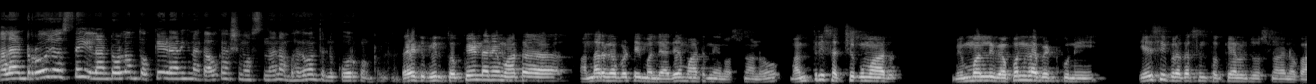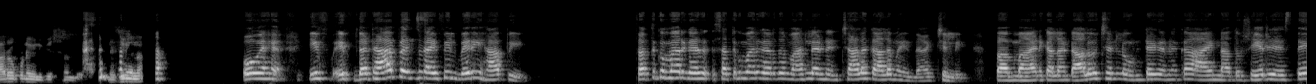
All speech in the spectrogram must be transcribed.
అలాంటి రోజు వస్తే ఇలాంటి వాళ్ళని తొక్కేయడానికి నాకు అవకాశం వస్తుందని భగవంతుని కోరుకుంటున్నాను. రైట్ మీరు తొక్కేయండి అనే మాట అన్నారు కాబట్టి మళ్ళీ అదే మాట నేను వస్తున్నాను. మంత్రి సత్యకుమార్ మిమ్మల్ని వెపన్గా పెట్టుకుని జేసీ ప్రదర్శన తొక్కేయాలని చూస్తున్నారని ఒక ఆరోపణ వినిపిస్తుంది. నిజమేనా? ఓ if if that happens I feel very happy Satyakumar garu Satyakumar గారితో మాట్లాడిన చాలా కాలం అయింది యాక్చువల్లీ ఆయనకి అలాంటి ఆలోచనలు ఉంటే గనక ఆయన నాతో షేర్ చేస్తే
